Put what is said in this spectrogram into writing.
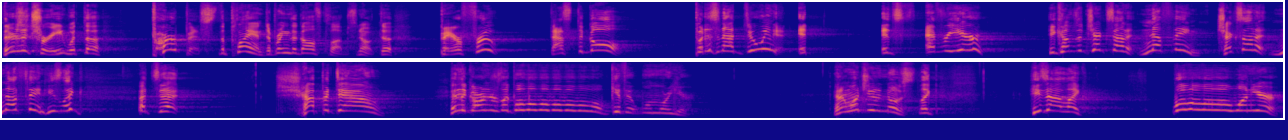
There's a tree with the purpose, the plan to bring the golf clubs. No, to bear fruit. That's the goal. But it's not doing it. It it's every year he comes and checks on it. Nothing. Checks on it. Nothing. He's like, that's it. Chop it down. And the gardener's like, whoa, whoa, whoa, whoa, whoa, whoa, whoa. Give it one more year. And I want you to notice, like, he's not like, whoa, whoa, whoa, whoa, one year.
